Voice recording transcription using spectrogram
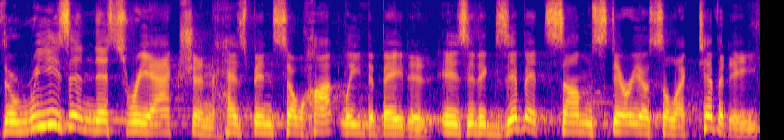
The reason this reaction has been so hotly debated is it exhibits some stereoselectivity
